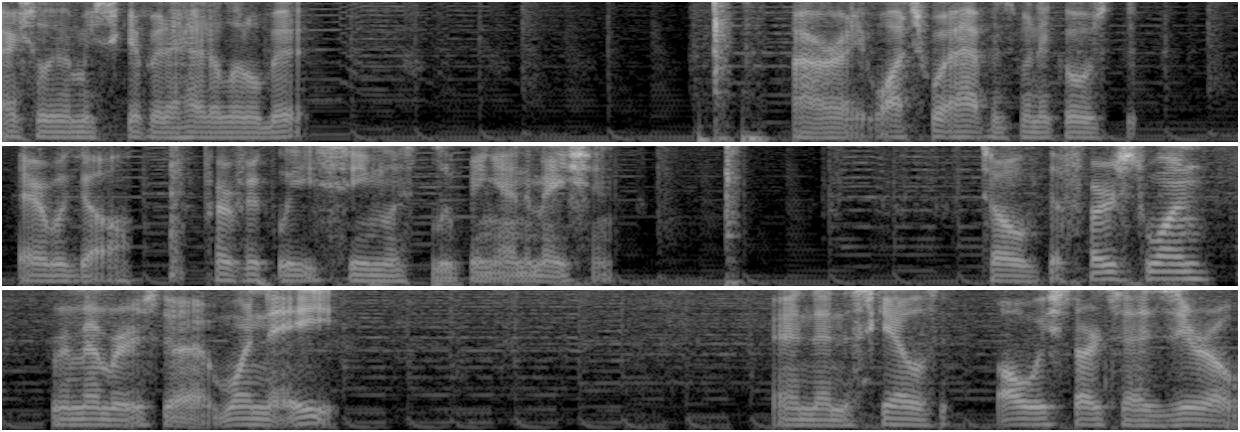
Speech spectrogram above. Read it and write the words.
Actually, let me skip it ahead a little bit. All right, watch what happens when it goes. There we go. Perfectly seamless looping animation. So the first one, remember, is the 1 to 8 and then the scale always starts at zero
